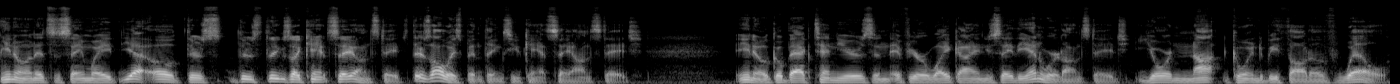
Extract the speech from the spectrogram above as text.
you know and it's the same way yeah oh there's there's things i can't say on stage there's always been things you can't say on stage you know go back 10 years and if you're a white guy and you say the n word on stage you're not going to be thought of well.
